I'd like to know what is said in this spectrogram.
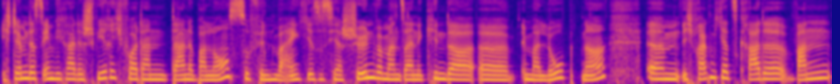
Ich stelle mir das irgendwie gerade schwierig vor, dann da eine Balance zu finden, weil eigentlich ist es ja schön, wenn man seine Kinder äh, immer lobt. Ne? Ähm, ich frage mich jetzt gerade, wann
